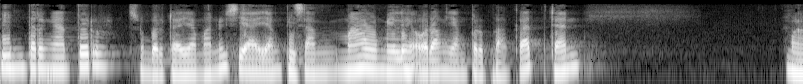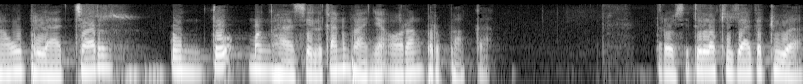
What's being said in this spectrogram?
pinter ngatur sumber daya manusia, yang bisa mau milih orang yang berbakat dan mau belajar untuk menghasilkan banyak orang berbakat. Terus itu logika kedua.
